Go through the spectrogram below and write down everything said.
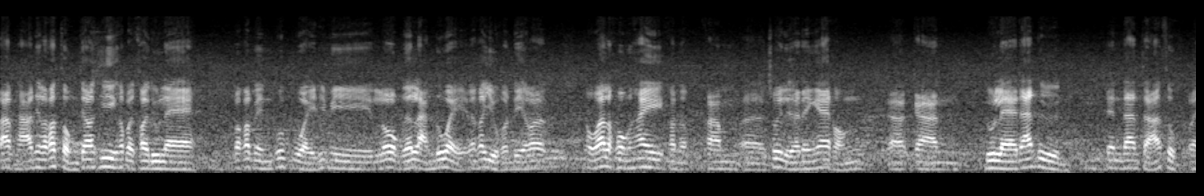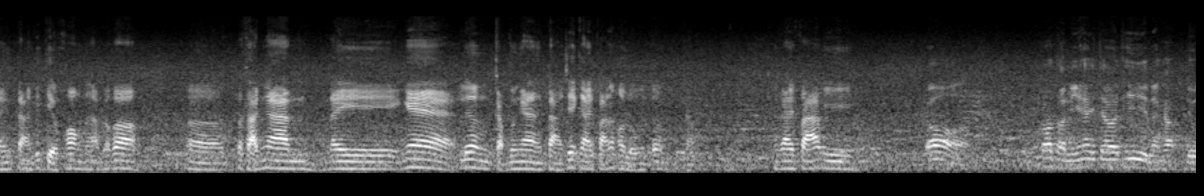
ลาดพร้าวที่เราก็ส่งเจ้าหน้าที่เข้าไปคอยดูแล เพราก็เป็นผู้ป่วยที่มีโรคเรื้อรังด้วย แล้วก็อยู่คนเดียวก็ผมว่าเราคงให้ความช่วยเหลือในแง่ของการดูแลด้านอื่นเช่นด้านสาธารณสุขอะไรต่างๆที่เกี่ยวข้องนะครับ แล้วก็ประสานงานในแง่เรื่องกับหน่วยงานต่างๆเช่นการไฟฟ้านครหลวงเป็นต้นครับการไฟฟ้ามีก็ก็ตอนนี้ให้เจ้าหน้าที่นะครับดู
